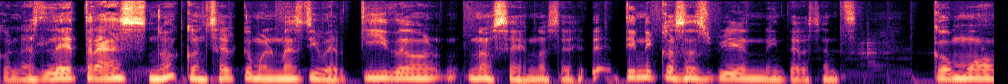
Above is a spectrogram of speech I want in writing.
con las letras, ¿no? Con ser como el más divertido, no sé, no sé. Tiene cosas bien interesantes. Como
